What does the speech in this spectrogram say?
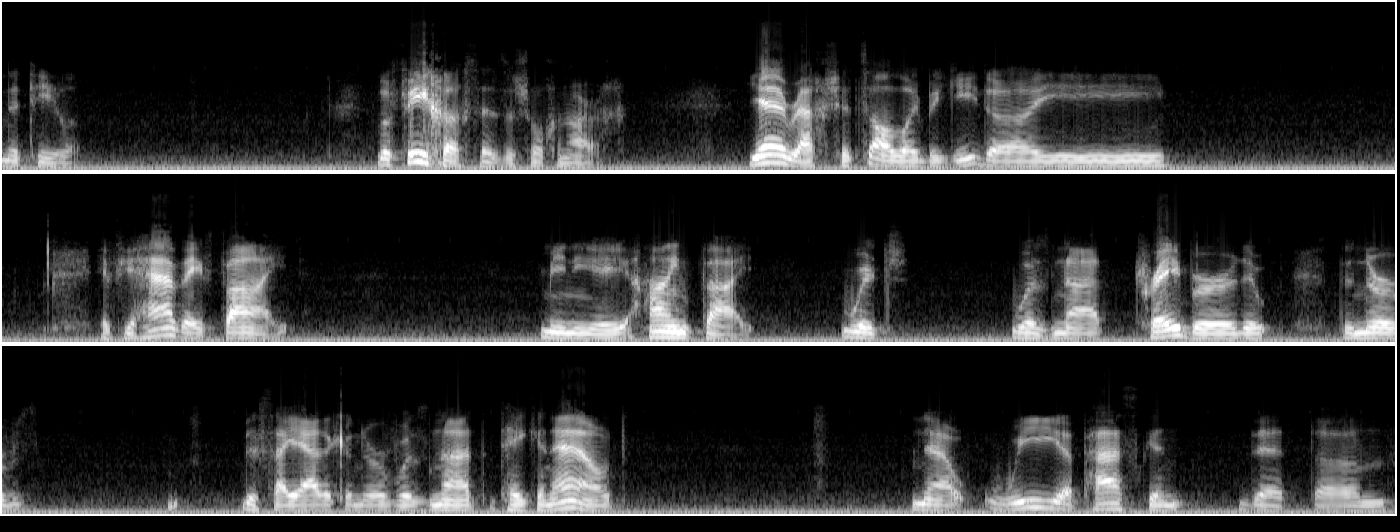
natila. Leficha, says the Shulchan Aruch. Yerech shetzaloi begidai. If you have a thigh, meaning a hind thigh, which was not treibered, it, the nerves the sciatica nerve was not taken out. Now we uh, paskin that um,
